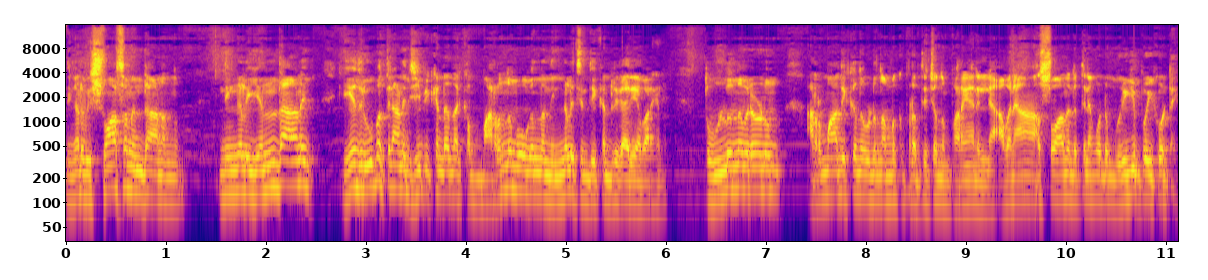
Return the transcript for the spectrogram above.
നിങ്ങളുടെ വിശ്വാസം എന്താണെന്നും നിങ്ങൾ എന്താണ് ഏത് രൂപത്തിലാണ് ജീവിക്കേണ്ടതെന്നൊക്കെ മറന്നു പോകുന്ന നിങ്ങൾ ചിന്തിക്കേണ്ട ഒരു കാര്യമാണ് പറയുന്നത്. തുള്ളുന്നവരോടും അർമാദിക്കുന്നവരോടും നമുക്ക് പ്രത്യേകിച്ചൊന്നും പറയാനില്ല. അവൻ ആ ആസ്വാദനത്തിൽ അങ്ങോട്ട് മുഴുകിപ്പോയിക്കോട്ടെ.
